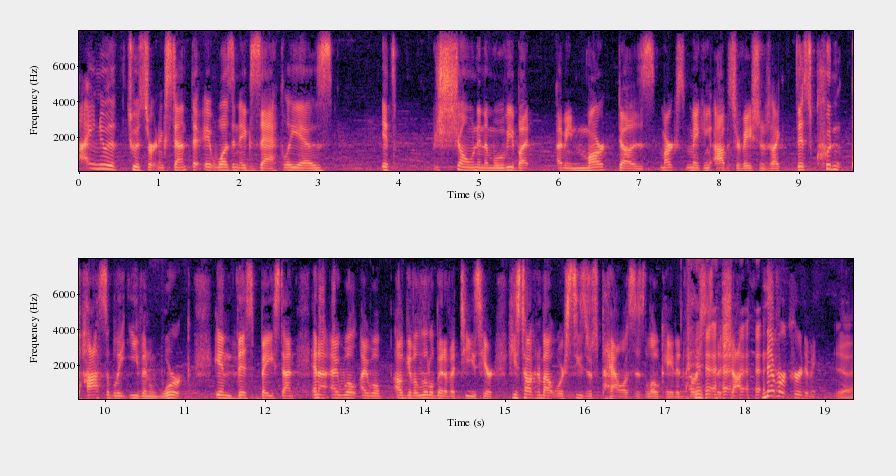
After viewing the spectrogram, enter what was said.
I knew that to a certain extent that it wasn't exactly as it's shown in the movie, but I mean, Mark does. Mark's making observations like this couldn't possibly even work in this based on. And I, I will, I will, I'll give a little bit of a tease here. He's talking about where Caesar's Palace is located versus the shot. Never occurred to me. Yeah.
